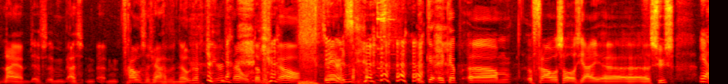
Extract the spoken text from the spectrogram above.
nou ja, eh, eh, als- eh, vrouwen zoals jou hebben we nodig. Cheers daarop, dankjewel. Cheers. ik, ik heb ehm, vrouwen zoals jij, eh eh, Suus, Ja.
